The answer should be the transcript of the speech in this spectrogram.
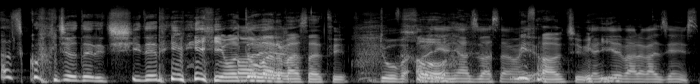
از کجا داری؟ چی داری میگی؟ ما دو آره. بر وسطی دو خب. آره یعنی از وسط میفهم چی یعنی میگی. یه برای قضیه نیست.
